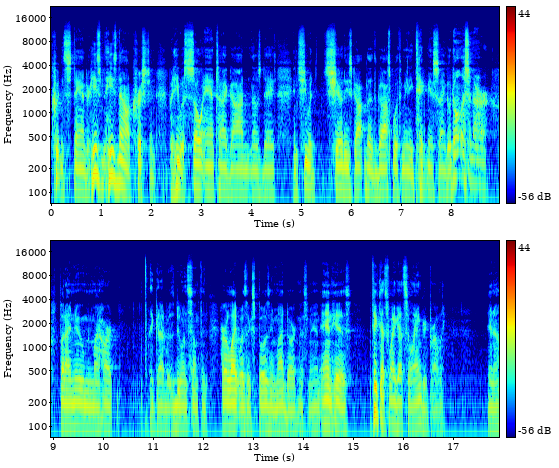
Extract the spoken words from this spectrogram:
couldn't stand her. He's, he's now a Christian, but he was so anti God in those days. And she would share these go- the gospel with me, and he'd take me aside and go, Don't listen to her. But I knew in my heart that God was doing something. Her light was exposing my darkness, man, and his. I think that's why he got so angry, probably. You know,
